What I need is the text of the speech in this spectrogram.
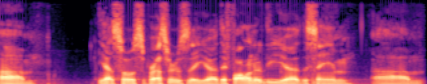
Um, Yeah, so suppressors they uh, they fall under the uh, the same um,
